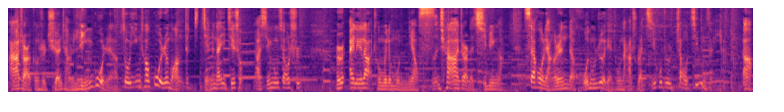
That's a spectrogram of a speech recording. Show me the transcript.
阿扎尔更是全场零过人啊，作为英超过人王，这简直难以接受啊，形同消失。而埃雷拉成为了穆里尼奥死掐阿扎尔的骑兵啊，赛后两个人的活动热点图拿出来，几乎就是照镜子一样啊。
